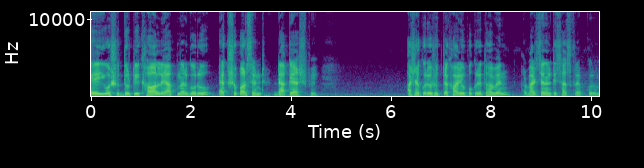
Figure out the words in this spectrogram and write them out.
এই ওষুধ দুটি খাওয়ালে আপনার গরু একশো পারসেন্ট ডাকে আসবে। আশা করি ওষুধটা খাওয়ালে উপকৃত হবেন আর ভাইয়ের চ্যানেলটি সাবস্ক্রাইব করুন।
